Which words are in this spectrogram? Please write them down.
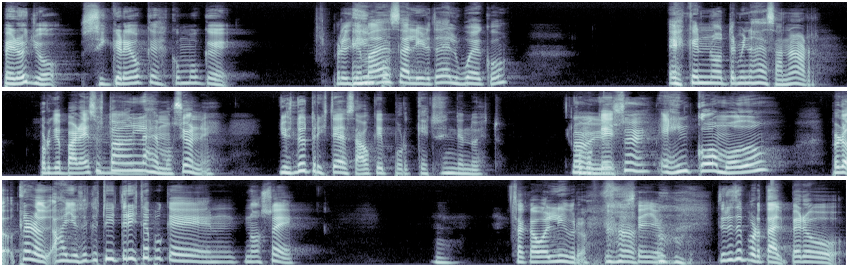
Pero yo sí creo que es como que pero el tema de salirte del hueco es que no terminas de sanar. Porque para eso están las emociones. Yo siento tristeza, ok, ¿por qué estoy sintiendo esto? Como que es incómodo, pero claro, yo sé que estoy triste porque, no sé, se acabó el libro, sé yo. Triste por tal, pero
